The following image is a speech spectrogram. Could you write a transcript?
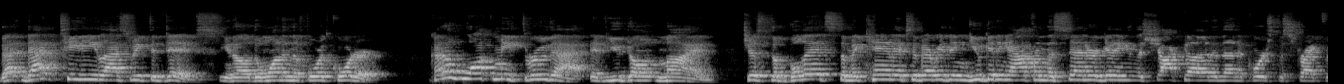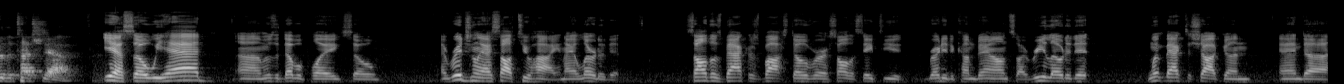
That that TD last week to Diggs, you know, the one in the fourth quarter. Kind of walk me through that if you don't mind. Just the blitz, the mechanics of everything, you getting out from the center, getting in the shotgun, and then of course the strike for the touchdown. Yeah, so we had um, it was a double play. So originally I saw too high and I alerted it. Saw those backers boxed over. I saw the safety ready to come down, so I reloaded it, went back to shotgun, and uh,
